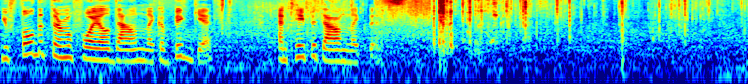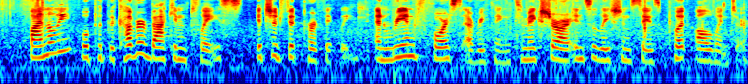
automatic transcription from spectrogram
you fold the thermofoil down like a big gift and tape it down like this. Finally, we'll put the cover back in place, it should fit perfectly, and reinforce everything to make sure our insulation stays put all winter.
